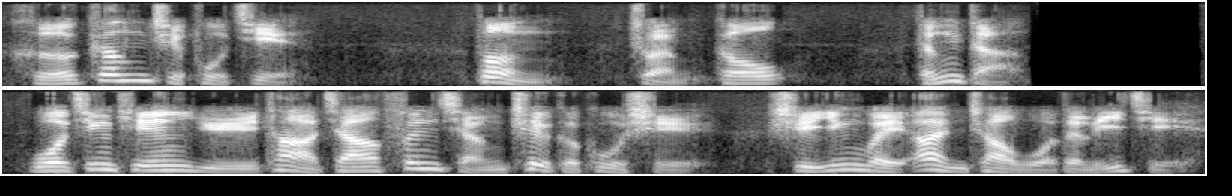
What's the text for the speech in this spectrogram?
和钢制部件、泵、转钩等等。我今天与大家分享这个故事，是因为按照我的理解。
